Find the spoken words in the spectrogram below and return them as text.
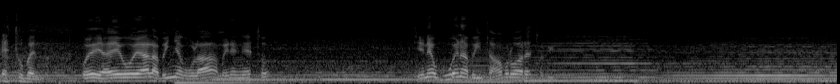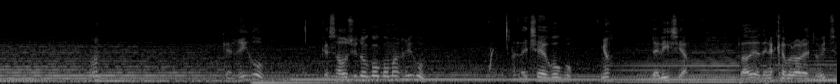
Estupendo. Oye, ya llegó ya la piña colada, miren esto. Tiene buena pinta, vamos a probar esto aquí. Ah, qué rico, qué saborcito coco más rico. La leche de coco, ño, delicia. Claudia, tienes que probar esto, ¿viste?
